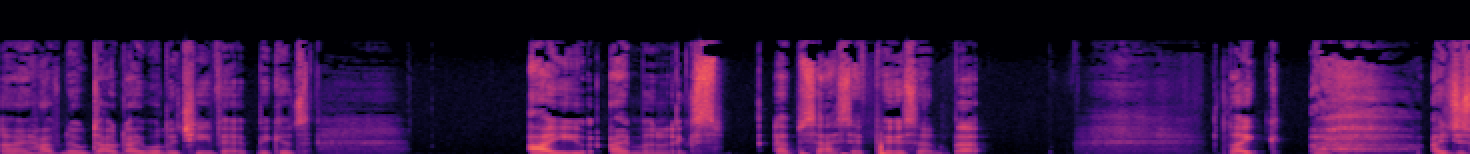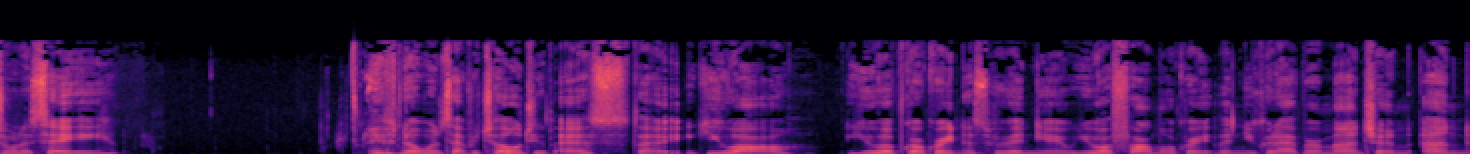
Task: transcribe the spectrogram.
I have no doubt I will achieve it because I I'm an ex- obsessive person, but like I just want to say if no one's ever told you this that you are you have got greatness within you. You are far more great than you could ever imagine and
